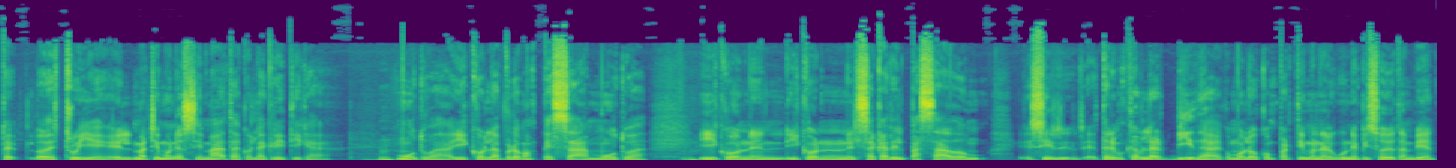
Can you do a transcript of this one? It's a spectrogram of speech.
te- lo destruye. El matrimonio se mata con la crítica mutua y con las bromas pesadas mutuas y con el, y con el sacar el pasado. Es decir, tenemos que hablar vida, como lo compartimos en algún episodio también.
